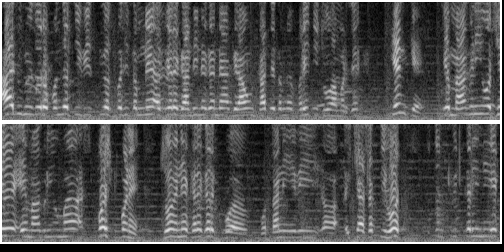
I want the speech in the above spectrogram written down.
આ જ ઉમેદવારો પંદરથી વીસ દિવસ પછી તમને અત્યારે ગાંધીનગરના ગ્રાઉન્ડ ખાતે તમને ફરીથી જોવા મળશે. કેમ કે જે માગણીઓ છે, એ માગણીઓમાં સ્પષ્ટપણે જો એને ખરેખર પોતાની એવી ઈચ્છા શક્તિ હોત, તો તમે ટ્વીટ કરીને એક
